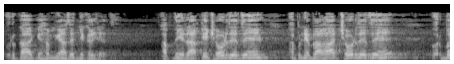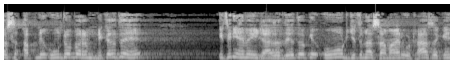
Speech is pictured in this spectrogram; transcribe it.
اور کہا کہ ہم یہاں سے نکل جاتے ہیں۔ اپنے علاقے چھوڑ دیتے ہیں، اپنے باغات چھوڑ دیتے ہیں اور بس اپنے اونٹوں پر ہم نکلتے ہیں۔ اتنی ہمیں اجازت دے دو کہ اونٹ جتنا سامان اٹھا سکیں،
